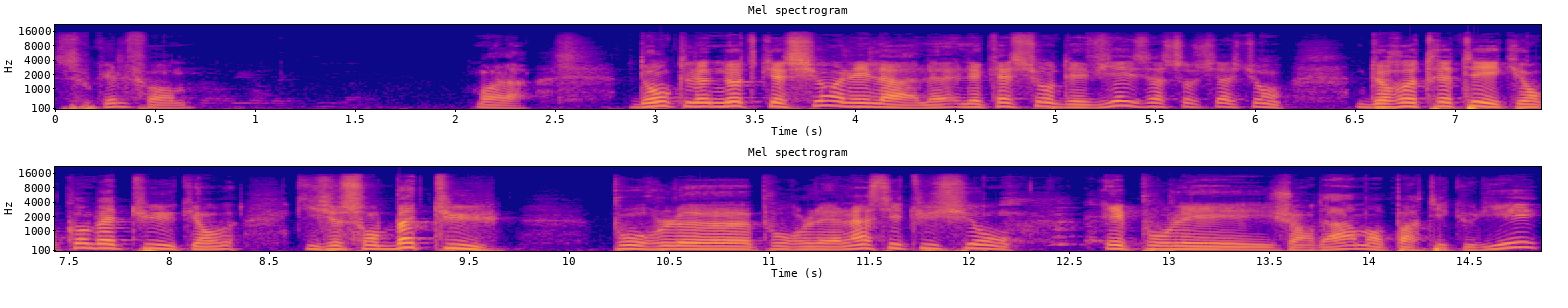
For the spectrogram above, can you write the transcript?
Sous quelle forme? Voilà. Donc notre question, elle est là. La, question des vieilles associations de retraités qui ont combattu, qui, se sont battus pour l'institution et pour les gendarmes en particulier,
